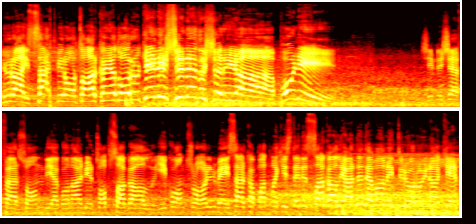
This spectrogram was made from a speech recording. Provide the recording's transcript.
Güray sert bir orta arkaya doğru gelişine dışarıya. Poli. Şimdi Jefferson diagonal bir top Sagal. iyi kontrol. Veysel kapatmak istedi. Sagal yerde devam ettiriyor oyun hakem.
